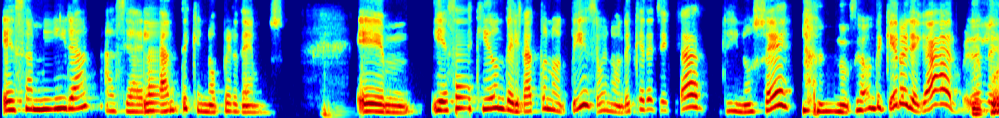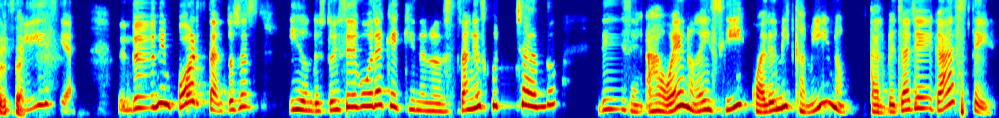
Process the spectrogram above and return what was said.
esa mira hacia adelante que no perdemos. Em, y es aquí donde el gato nos dice, bueno, ¿dónde quieres llegar? Y no sé, no sé a dónde quiero llegar, ¿verdad? Le dice Alicia. Entonces no importa. Entonces, y donde estoy segura que quienes nos están escuchando dicen, ah, bueno, de sí, ¿cuál es mi camino? Tal vez ya llegaste,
